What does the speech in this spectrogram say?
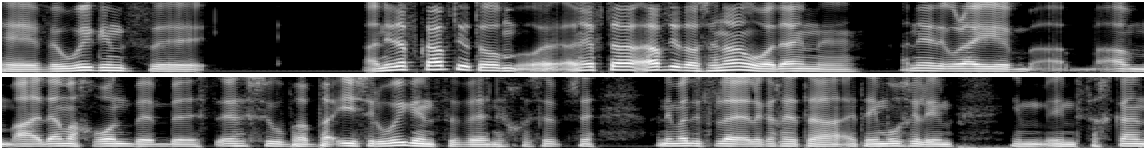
אה, וויגנס אה, אני דווקא אהבתי אותו אני אהבתי אותו השנה הוא עדיין אני אולי אה, האדם האחרון באיזשהו באי של ויגנס ואני חושב שאני מעדיף לקחת את ההימור שלי עם, עם, עם שחקן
